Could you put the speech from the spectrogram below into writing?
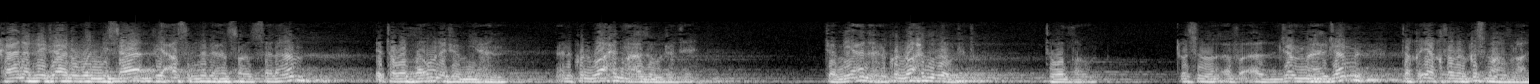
كان الرجال والنساء في عصر النبي عليه الصلاة والسلام يتوضؤون جميعا. يعني كل واحد مع زوجته. جميعا يعني كل واحد وزوجته. يتوضؤون. قسم الجمع الجمع يقتضي القسم أفراد.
